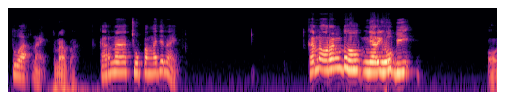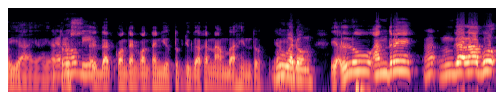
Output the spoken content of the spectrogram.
tua naik. Kenapa? Karena cupang aja naik. Karena orang tuh nyari hobi. Oh iya iya iya. Nyari Terus hobi. eh, dan konten-konten YouTube juga kan nambahin tuh. Yang- Gua dong. Ya lu Andre Hah? enggak lah, gua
